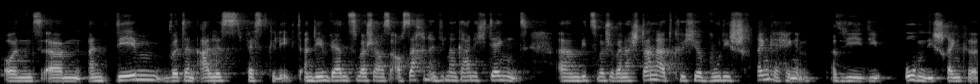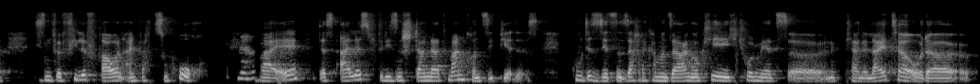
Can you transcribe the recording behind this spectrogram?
Und ähm, an dem wird dann alles festgelegt. An dem werden zum Beispiel auch Sachen, an die man gar nicht denkt, ähm, wie zum Beispiel bei einer Standardküche, wo die Schränke hängen, also die, die oben die Schränke, die sind für viele Frauen einfach zu hoch. Ja. weil das alles für diesen Standardmann konzipiert ist. Gut, das ist jetzt eine Sache, da kann man sagen, okay, ich hole mir jetzt äh, eine kleine Leiter oder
